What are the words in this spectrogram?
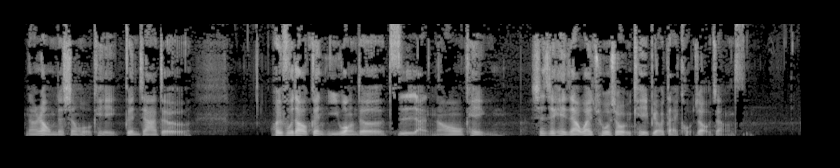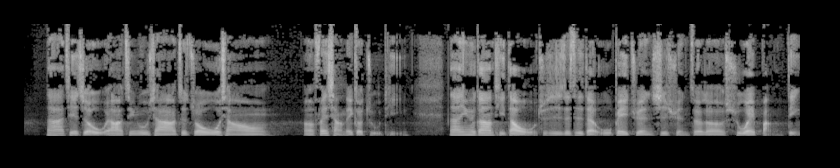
那让我们的生活可以更加的。恢复到更以往的自然，然后可以甚至可以在外出的时候也可以不要戴口罩这样子。那接着我要进入下这周我想要呃分享的一个主题。那因为刚刚提到我就是这次的五倍券是选择了数位绑定，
